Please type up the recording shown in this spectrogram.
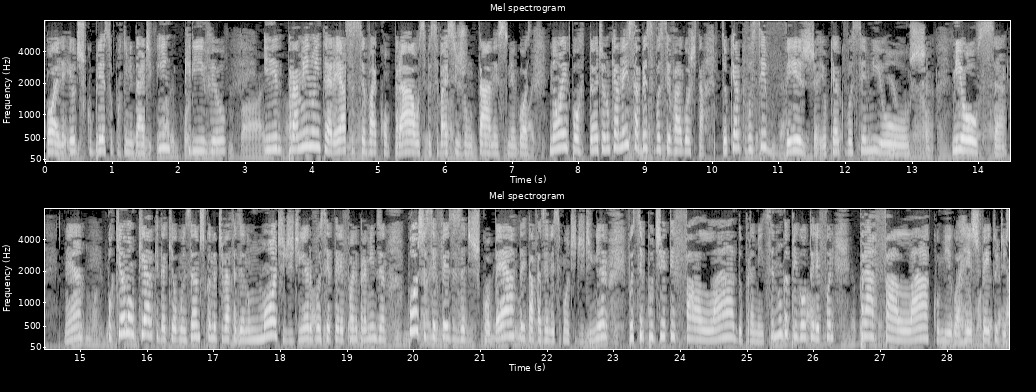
olha, eu descobri essa oportunidade incrível e para mim não interessa interessa se você vai comprar ou se você vai se juntar nesse negócio. Não é importante, eu não quero nem saber se você vai gostar. Eu quero que você veja, eu quero que você me ouça, me ouça. Né? Porque eu não quero que daqui a alguns anos, quando eu estiver fazendo um monte de dinheiro, você telefone para mim dizendo: Poxa, você fez essa descoberta e está fazendo esse monte de dinheiro. Você podia ter falado para mim. Você nunca pegou o telefone para falar comigo a respeito disso.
